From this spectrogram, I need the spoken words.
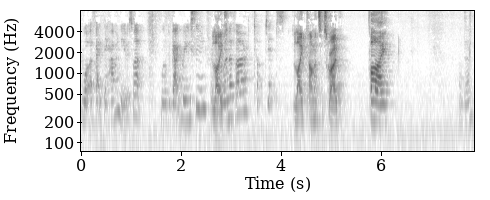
what effect they have on you as well. We'll be back really soon for Like. one of our top tips. like comment subscribe bye Well done.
